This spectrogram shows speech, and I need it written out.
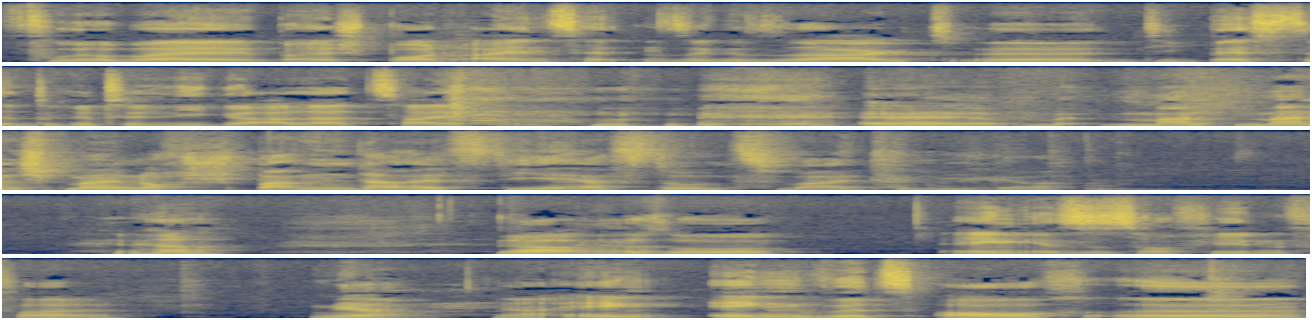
Früher bei, bei Sport 1 hätten sie gesagt, äh, die beste dritte Liga aller Zeiten. äh, man manchmal noch spannender als die erste und zweite Liga. Ja. Ja, Ja. also eng ist es auf jeden Fall. Ja, Ja, eng, eng wird es auch äh,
